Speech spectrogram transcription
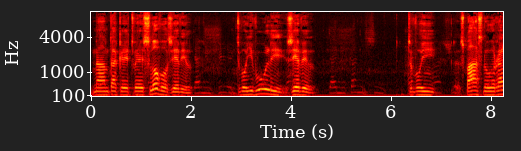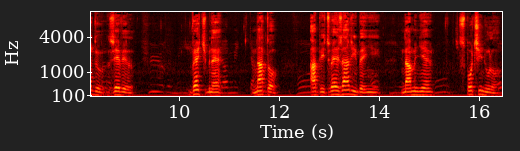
nám také tvé slovo zjevil. tvoji vůli zjevil, tvoji spásnou radu zjevil. Veď mne na to, aby tvé zalíbení na mě spočinulo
